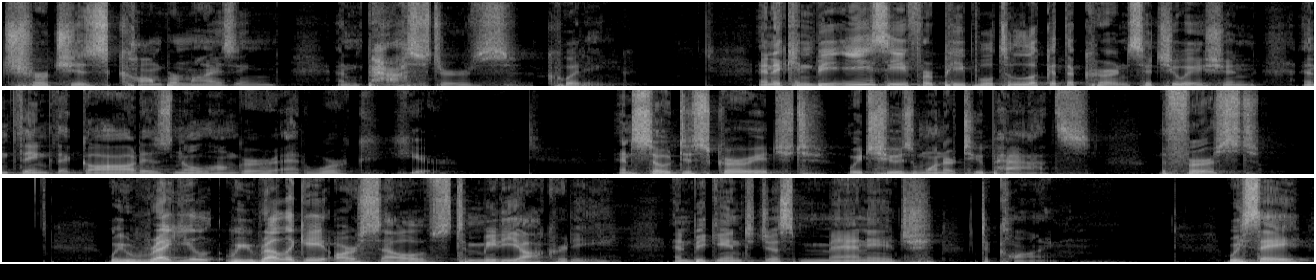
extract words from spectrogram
churches compromising, and pastors quitting. And it can be easy for people to look at the current situation and think that God is no longer at work here. And so, discouraged, we choose one or two paths. The first, we, regu- we relegate ourselves to mediocrity and begin to just manage decline. We say,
